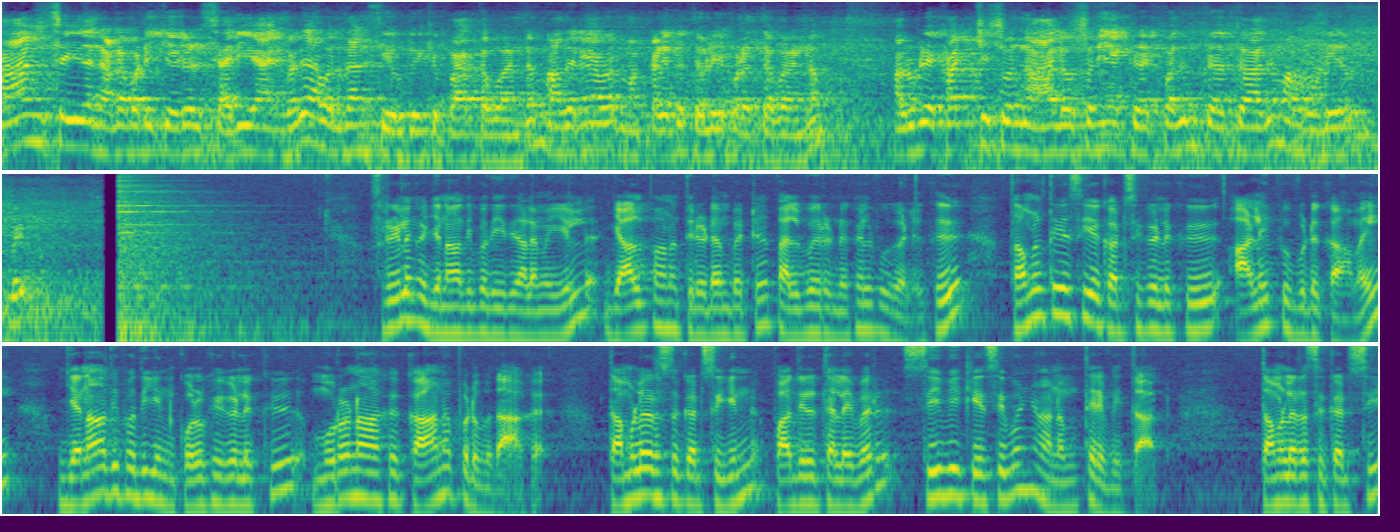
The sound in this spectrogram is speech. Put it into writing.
தான் செய்த நடவடிக்கைகள் சரியா என்பதை அவர் தான் சீர்தூக்கி பார்க்க வேண்டும். அதனை அவர் மக்களுக்கு தெளிவுபடுத்த வேண்டும். அவருடைய கட்சி சொன்ன ஆலோசனையை கேட்பதும் கேட்காதும் அவருடைய ஸ்ரீலங்கா ஜனாதிபதி தலைமையில் யாழ்ப்பாணத்தில் இடம்பெற்ற பல்வேறு நிகழ்வுகளுக்கு தமிழ் தேசிய கட்சிகளுக்கு அழைப்பு விடுக்காமை ஜனாதிபதியின் கொள்கைகளுக்கு முரணாக காணப்படுவதாக தமிழரசு கட்சியின் பதில் தலைவர் சி வி கே சிவஞானம் தெரிவித்தார். தமிழரசு கட்சி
